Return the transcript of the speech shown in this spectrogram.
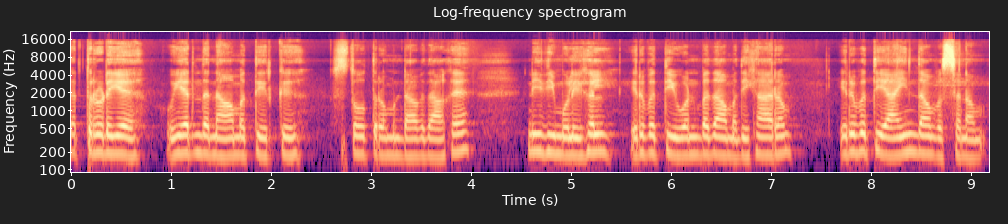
கர்த்தருடைய உயர்ந்த நாமத்திற்கு ஸ்தோத்திரம் உண்டாவதாக. நீதிமொழிகள் இருபத்தி ஒன்பதாம் அதிகாரம் இருபத்தி ஐந்தாம் வசனம்.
